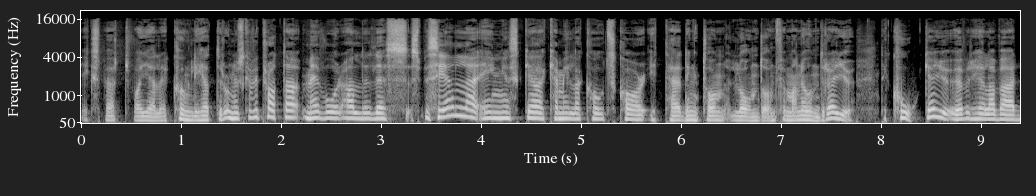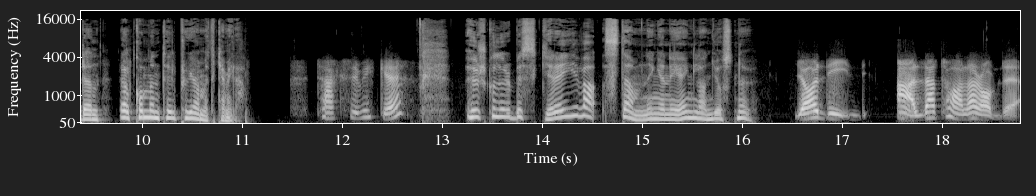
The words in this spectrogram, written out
expert vad gäller kungligheter och nu ska vi prata med vår alldeles speciella engelska Camilla Coates Carr i Teddington, London, för man undrar ju, det kokar ju över hela världen. Välkommen till programmet Camilla. Tack så mycket. Hur skulle du beskriva stämningen i England just nu? Ja, det, alla talar om det.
